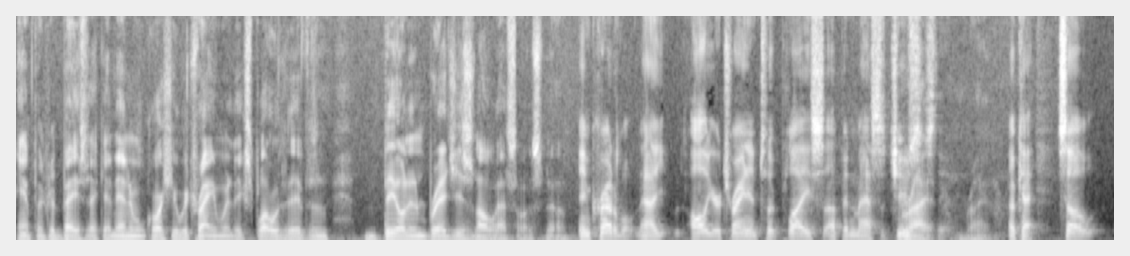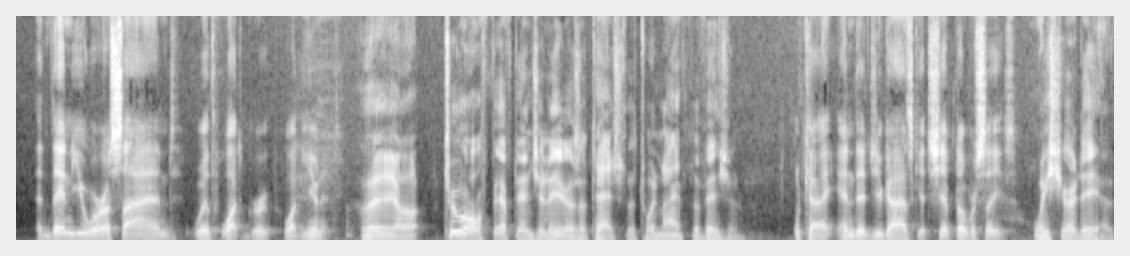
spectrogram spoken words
infantry basic, and then of course you were trained with explosives and building bridges and all that sort of stuff. Incredible. Now, all your training took place up in Massachusetts. Right. Then. Right. Okay. So, and then you were assigned with what group, what unit? The uh, 205th Engineers attached to the 29th Division. Okay. And did you guys get shipped overseas? We sure did.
